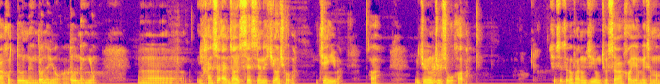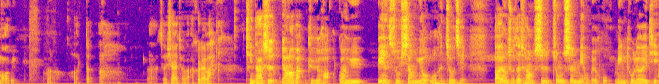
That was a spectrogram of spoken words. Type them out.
二号都能用，都能用啊都能用。呃，你还是按照四 S 店的要求吧，建议吧，好吧，你就用九十五号吧。其实这个发动机用九十二号也没什么毛病。啊好的啊，啊，再下一条吧，阿坤来吧。秦大师，杨老板，QQ 好。关于变速箱油，我很纠结。保养手册上是终身免维护，名图六 AT。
